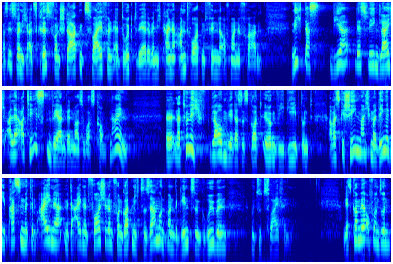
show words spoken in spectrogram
Was ist, wenn ich als Christ von starken Zweifeln erdrückt werde, wenn ich keine Antworten finde auf meine Fragen? Nicht, dass wir deswegen gleich alle Atheisten werden, wenn mal sowas kommt. Nein, äh, natürlich glauben wir, dass es Gott irgendwie gibt. Und, aber es geschehen manchmal Dinge, die passen mit, dem eigene, mit der eigenen Vorstellung von Gott nicht zusammen und man beginnt zu grübeln und zu zweifeln. Und jetzt kommen wir auf unseren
